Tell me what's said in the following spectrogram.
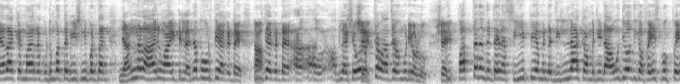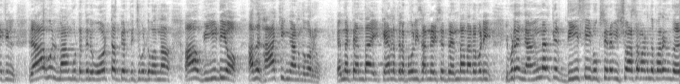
നേതാക്കന്മാരുടെ കുടുംബത്തെ ഭീഷണിപ്പെടുത്താൻ ഞങ്ങൾ ആരും ആയിട്ടില്ല. ഞാൻ പൂർത്തിയാക്കട്ടെ പൂർത്തിയാക്കട്ടെ. അഭിലാഷ് ഒരൊറ്റ വാചകം കൂടിയേ ഉള്ളൂ. ഈ പത്തനംതിട്ടയിലെ സി പി എമ്മിന്റെ ജില്ലാ കമ്മിറ്റിയുടെ ഔദ്യോഗിക ഫേസ്ബുക്ക് പേജിൽ രാഹുൽ മാങ്കൂട്ടത്തിന് വോട്ട് അഭ്യർത്ഥിച്ചുകൊണ്ട് വന്ന ആ വീഡിയോ അത് ഹാക്കിംഗ് ആണെന്ന് പറഞ്ഞു. എന്നിട്ട് എന്തായി കേരളത്തിലെ പോലീസ് അന്വേഷിച്ചിട്ട് എന്താ നടപടി? ഇവിടെ ഞങ്ങൾക്ക് ഡി സി ബുക്സിന്റെ വിശ്വാസമാണെന്ന് പറയുന്നത്.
